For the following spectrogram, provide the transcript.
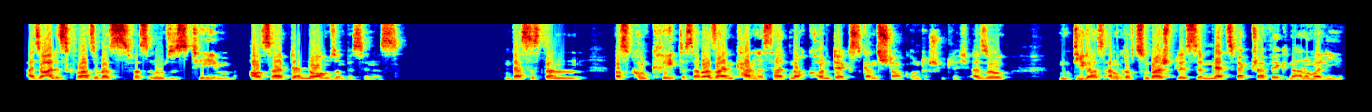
Also alles quasi, was, was in einem System außerhalb der Norm so ein bisschen ist. Und das ist dann was Konkretes aber sein kann, ist halt nach Kontext ganz stark unterschiedlich. Also ein DDoS-Angriff zum Beispiel ist im Netzwerk-Traffic eine Anomalie,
